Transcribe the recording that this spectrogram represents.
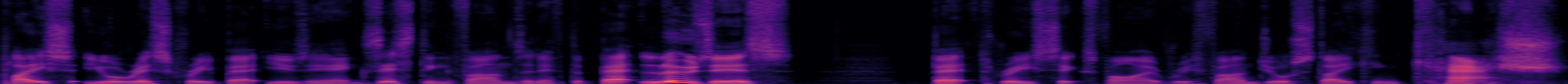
Place your risk free bet using existing funds, and if the bet loses, Bet365 refund your stake in cash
